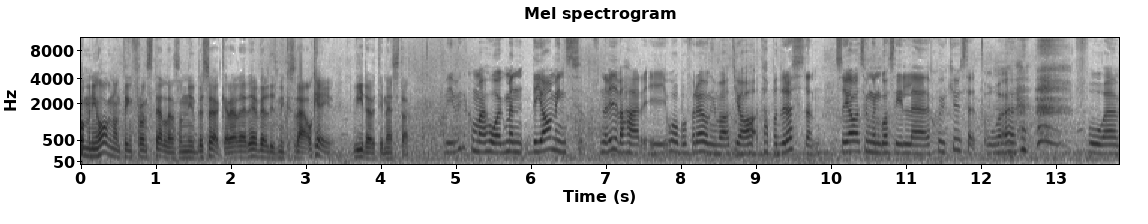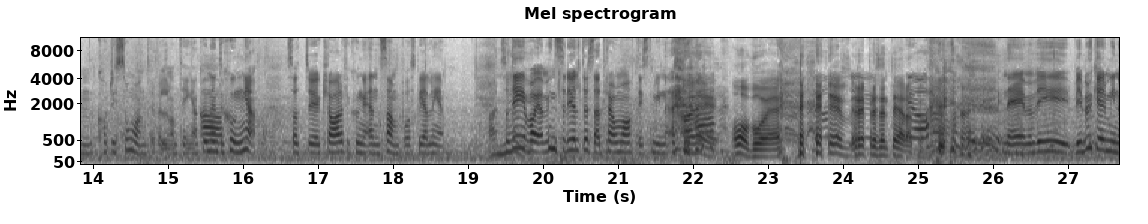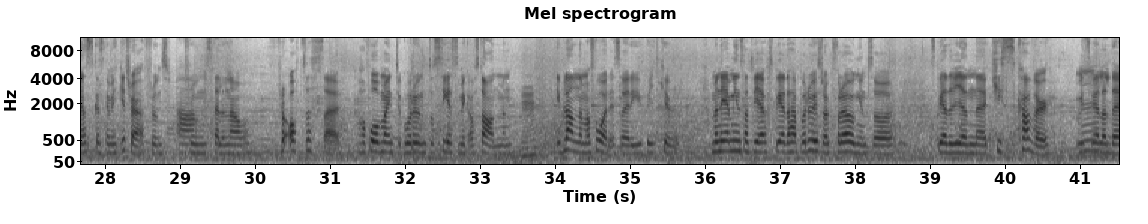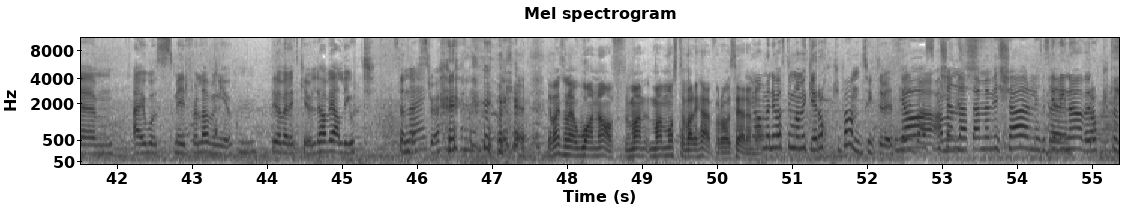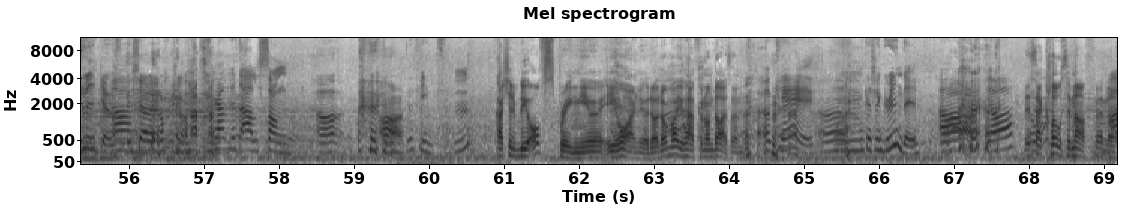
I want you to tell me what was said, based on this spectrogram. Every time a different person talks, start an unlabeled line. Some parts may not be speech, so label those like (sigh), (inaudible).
kommer ni ihåg någonting från ställen som ni besöker eller är det väldigt mycket sådär, okej, vidare till nästa?
Vi brukar komma ihåg, men det jag minns när vi var här i Åbo förra gången var att jag tappade rösten. Så jag var tvungen att gå till eh, sjukhuset och (laughs) få um, kortison typ eller någonting. Jag kunde
Ja.
inte sjunga. Så att Klara fick sjunga ensam på spelningen.
Ah,
Så det är vad jag minns, så det är lite så här traumatiskt minne.
Ah. Åbo är (laughs) representerat.
Ja. (laughs) Nej men vi, vi brukar minnas ganska mycket tror jag från,
Ja.
från ställena och för oftast så här, får man inte gå runt och se så mycket av stan men ibland när man får det så är det ju skitkul. Men jag minns att vi spelade här på Ruisrock förra gången så spelade vi en eh, Kiss-cover. Vi spelade um, I was made for loving you. Det var väldigt kul, det har vi aldrig gjort sen
Nej.
dess tror jag. (laughs)
Det var en sån här one-off, man, man måste vara här för att se den.
ja men det var så himla mycket rockband tyckte vi. Så vi,
Ja,
bara,
så
"Ja,
vi
men
kände att ja, men vi kör lite...
vi ska vinna över rockpubliken så vi kör en rocklåt. (laughs)
Vi hade lite allsång.
Ja.
Ah, (laughs)
Det är fint.
Kanske det blir Offspring i, i år nu då, de var ju här för någon dag sedan.
Okej.
Mm, kanske en Green Day.
Ja, ja.
Det är så här close enough ändå.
